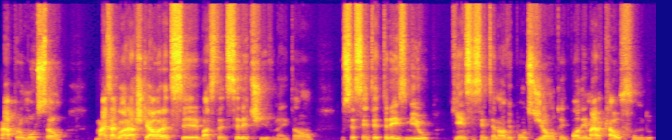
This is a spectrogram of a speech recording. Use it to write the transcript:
na promoção. Mas agora acho que é a hora de ser bastante seletivo, né? Então, os 63.569 pontos de ontem podem marcar o fundo,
